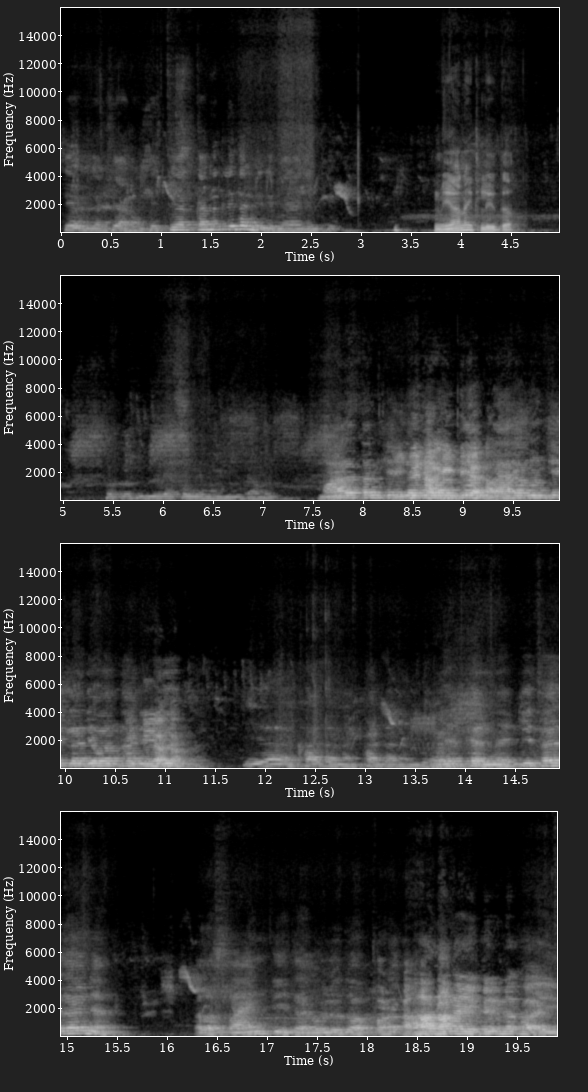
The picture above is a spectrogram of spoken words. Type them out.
તેર હજાર ચાર વખત તેર કાને નથી લીધા ને મેરી મેં નહીં લીધા. બીજા કોઈએ નહીં લીધા હોય. મારે તને કેટલા તારે કેટલા જવાન થાય ઈ ઈ કયા જોઈ. એ આ ખાડાના ને ફાડાના ને બધા. લેખે નક્કી થઈ જાય ને એટલે શાંતિ થાય ઓલું તો ફરક હા ના ના એ કરી નખાય.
